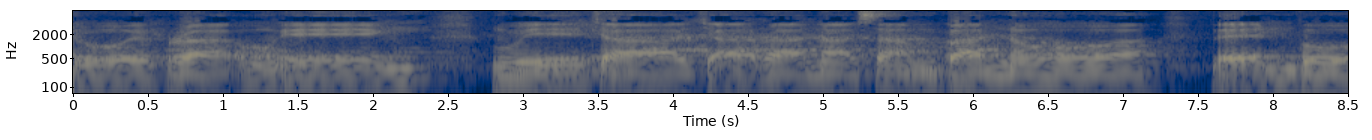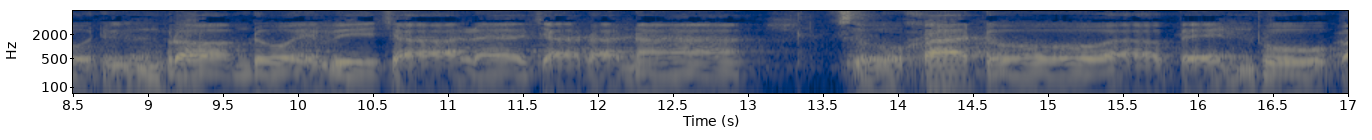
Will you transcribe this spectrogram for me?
โดยพระองค์เอง วิชาจารณะสัมปันโน เป็นผู้ถึงพร้อมด้วยวิชาและจารณะ สุขโตเป็นผู้ไป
